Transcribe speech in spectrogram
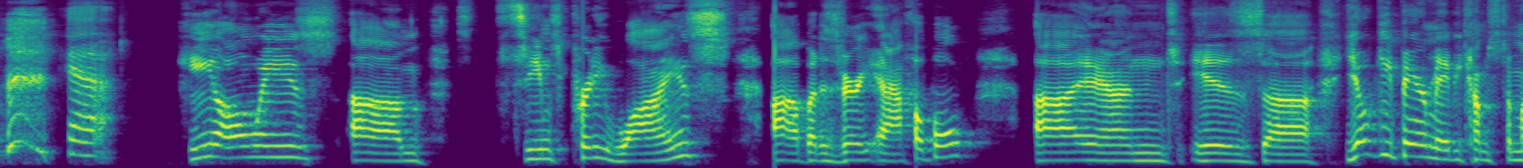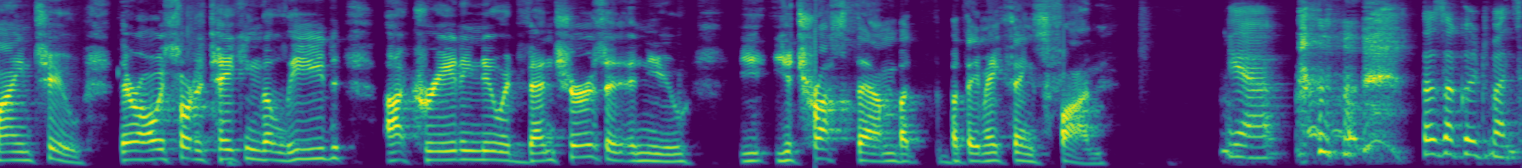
yeah. He always um, seems pretty wise, uh, but is very affable uh, and is uh, Yogi Bear maybe comes to mind too. They're always sort of taking the lead, uh, creating new adventures, and, and you, you, you trust them, but but they make things fun. Yeah, those are good ones.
